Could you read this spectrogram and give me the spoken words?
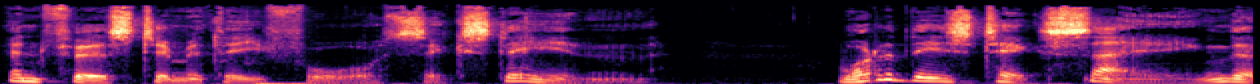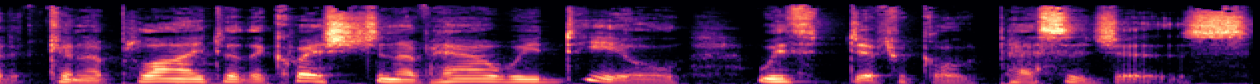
and 1 Timothy 4:16. What are these texts saying that can apply to the question of how we deal with difficult passages?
